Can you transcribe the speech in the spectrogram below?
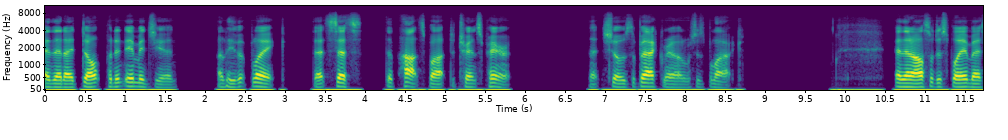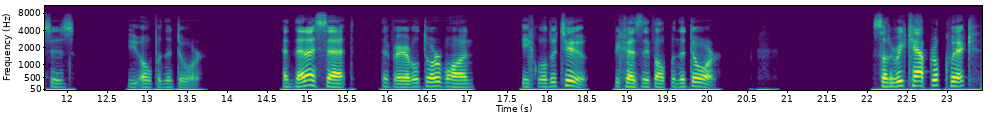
and then I don't put an image in. I leave it blank. That sets the hotspot to transparent. That shows the background, which is black. And then I also display a message, you open the door. And then I set the variable door1 equal to 2 because they've opened the door. So to recap real quick,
